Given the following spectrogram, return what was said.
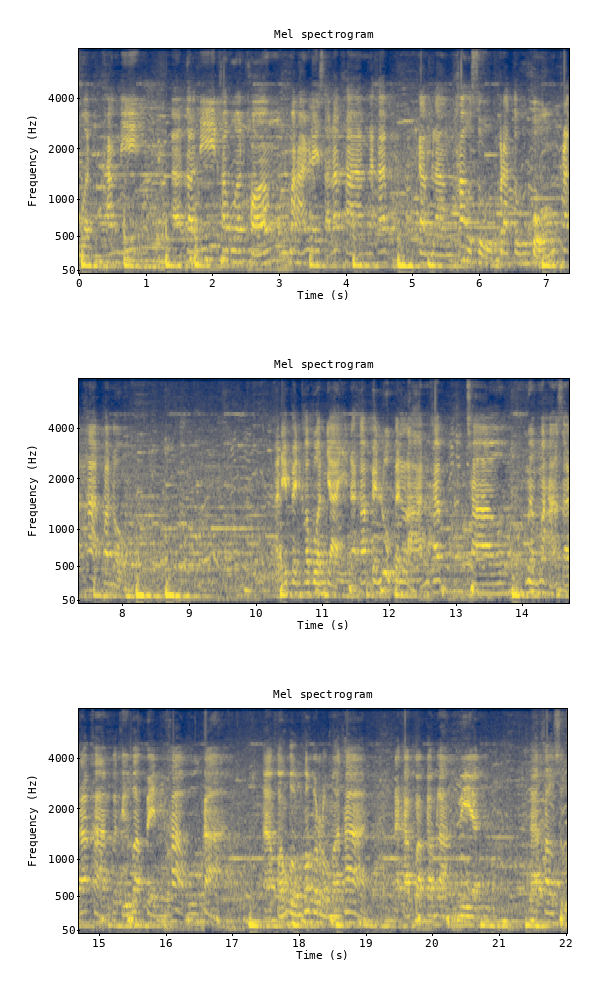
บวนครั้งนี้ ตอนนี้ขบวนของมหาวิทยาลัยสารคามนะครับกำลังเข้าสู่ประตูโขงพระธาตุพนม อันนี้เป็นขบวนใหญ่นะครับ เป็นลูกเป็นหลานครับ ชาวเมืองมหาสารคามก็ถือว่าเป็นข้าวโอกาสขององค์พระบรมธาตุนะครับก็กำลังเวียนเข้าสู่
